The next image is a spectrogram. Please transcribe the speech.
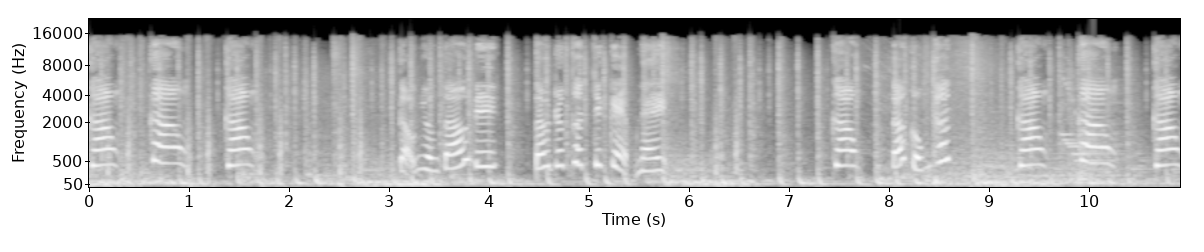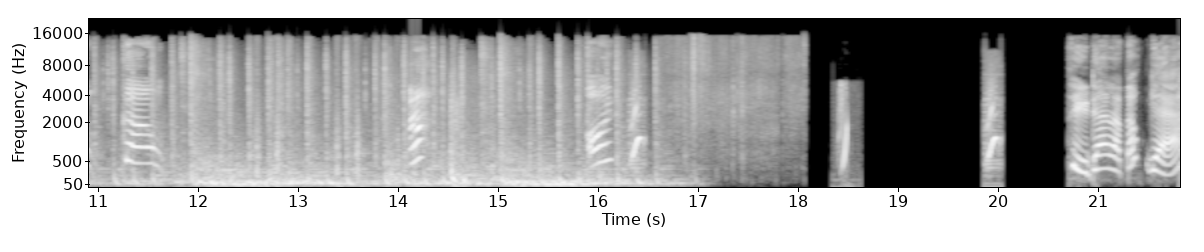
Không, không, không. Cậu nhường tớ đi, tớ rất thích chiếc kẹp này. Không, tớ cũng thích. Không, không, không, không. À. Ôi. Thì ra là tóc giả.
